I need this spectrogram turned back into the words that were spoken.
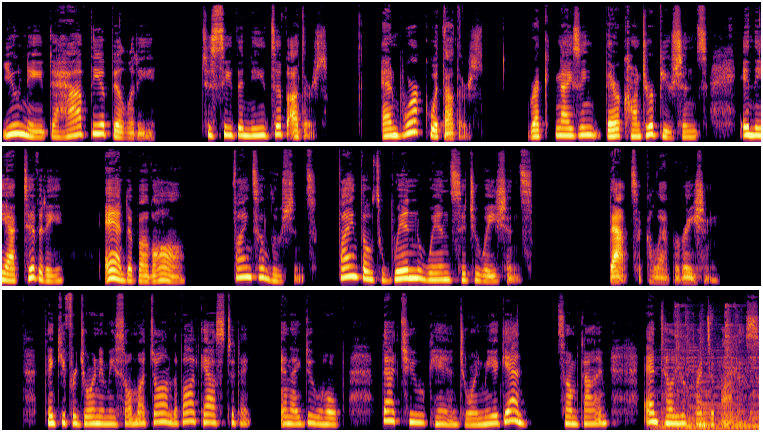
you need to have the ability to see the needs of others and work with others, recognizing their contributions in the activity, and above all, find solutions. Find those win win situations. That's a collaboration. Thank you for joining me so much on the podcast today, and I do hope that you can join me again sometime and tell your friends about us.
